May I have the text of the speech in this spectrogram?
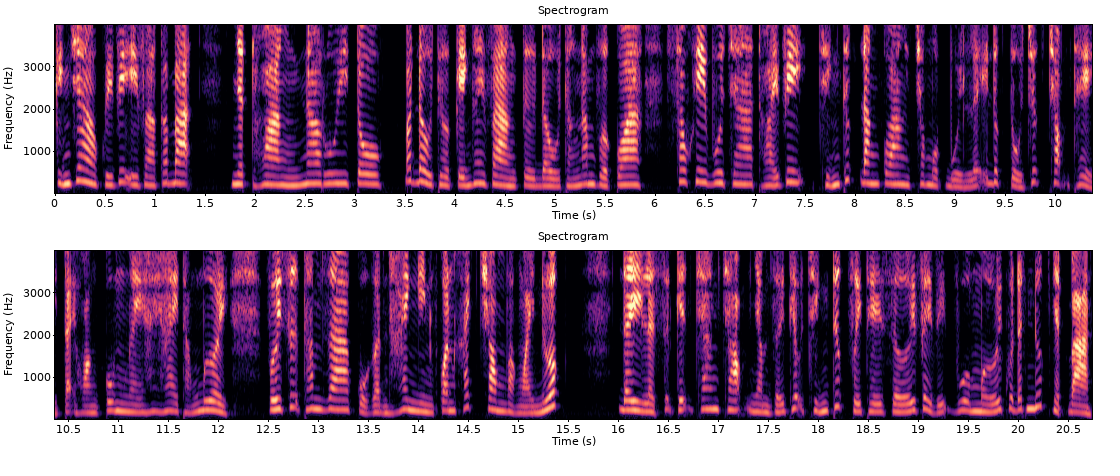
Kính chào quý vị và các bạn. Nhật Hoàng Naruhito bắt đầu thừa kế ngai vàng từ đầu tháng 5 vừa qua sau khi vua cha thoái vị chính thức đăng quang trong một buổi lễ được tổ chức trọng thể tại Hoàng cung ngày 22 tháng 10 với sự tham gia của gần 2.000 quan khách trong và ngoài nước. Đây là sự kiện trang trọng nhằm giới thiệu chính thức với thế giới về vị vua mới của đất nước Nhật Bản.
